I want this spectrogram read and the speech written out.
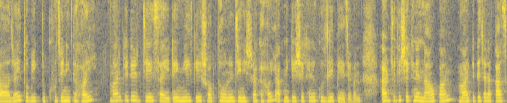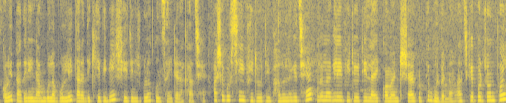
পাওয়া যায়, তবে একটু খুঁজে নিতে হয়। মার্কেটের যে সাইডে মিল্কের সব ধরনের জিনিস রাখা হয়, আপনি গিয়ে সেখানে খুঁজলেই পেয়ে যাবেন। আর যদি সেখানে নাও পান, মার্কেটে যারা কাজ করে, তাদের এই নামগুলো বললেই তারা দেখিয়ে দিবে সেই জিনিসগুলো কোন সাইডে রাখা আছে। আশা করছি ভিডিওটি ভালো লেগেছে। ভালো লাগলে ভিডিওটি লাইক, কমেন্ট, শেয়ার করতে ভুলবেন না। আজকে পর্যন্তই।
